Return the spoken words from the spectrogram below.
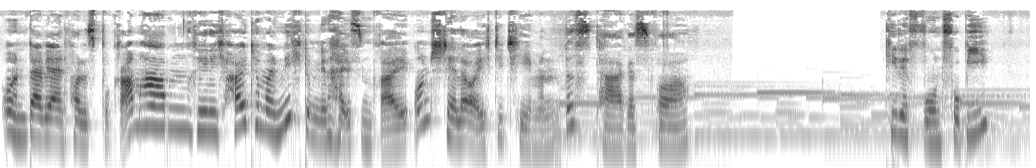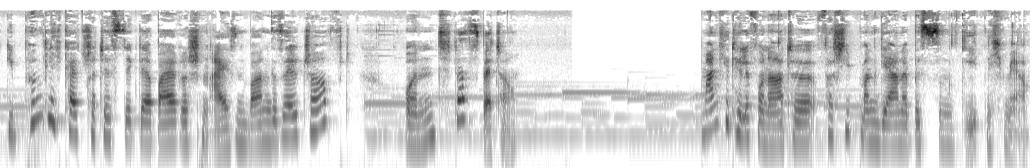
Und da wir ein volles Programm haben, rede ich heute mal nicht um den heißen Brei und stelle euch die Themen des Tages vor. Telefonphobie, die Pünktlichkeitsstatistik der Bayerischen Eisenbahngesellschaft und das Wetter. Manche Telefonate verschiebt man gerne bis zum geht nicht mehr.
